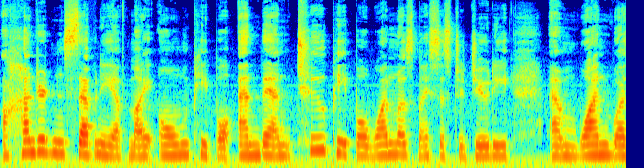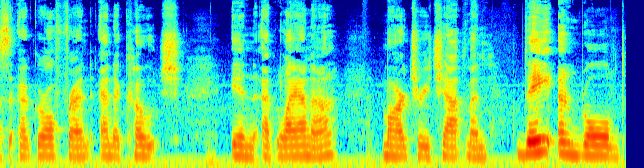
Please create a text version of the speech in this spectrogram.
170 of my own people and then two people one was my sister judy and one was a girlfriend and a coach in atlanta marjorie chapman. They enrolled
